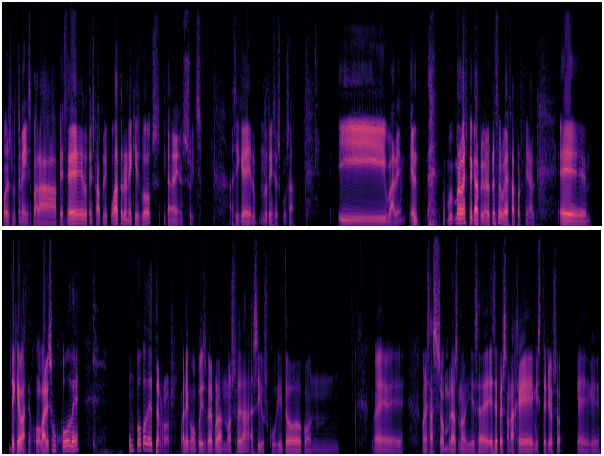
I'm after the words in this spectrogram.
pues lo tenéis para PC, lo tenéis para Play 4, en Xbox y también en Switch. Así que no tenéis excusa. Y vale, el... bueno, voy a explicar primero, el precio lo voy a dejar por final. Eh, ¿de qué va este juego? Vale, es un juego de un poco de terror, ¿vale? Como podéis ver por la atmósfera, así oscurito, con eh, con esas sombras, ¿no? Y ese, personaje misterioso que, que-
